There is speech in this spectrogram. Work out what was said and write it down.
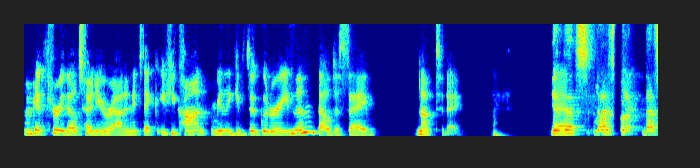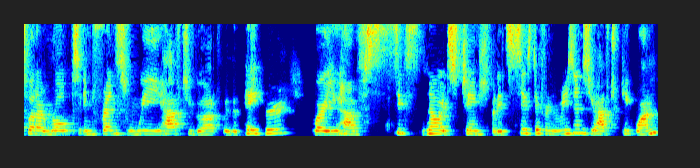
You get through, they'll turn you around, and if they if you can't really give the good reason, they'll just say, "Not today." Yeah, uh, that's that's what that's what I wrote in France. We have to go out with a paper where you have six. Now it's changed, but it's six different reasons. You have to pick one,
